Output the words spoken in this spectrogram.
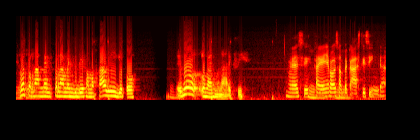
apa, turnamen turnamen gede sama sekali gitu Mhm. itu lumayan menarik sih Enggak sih, Hmm, kayaknya kalau hmm. sampai ke Asti sih enggak.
